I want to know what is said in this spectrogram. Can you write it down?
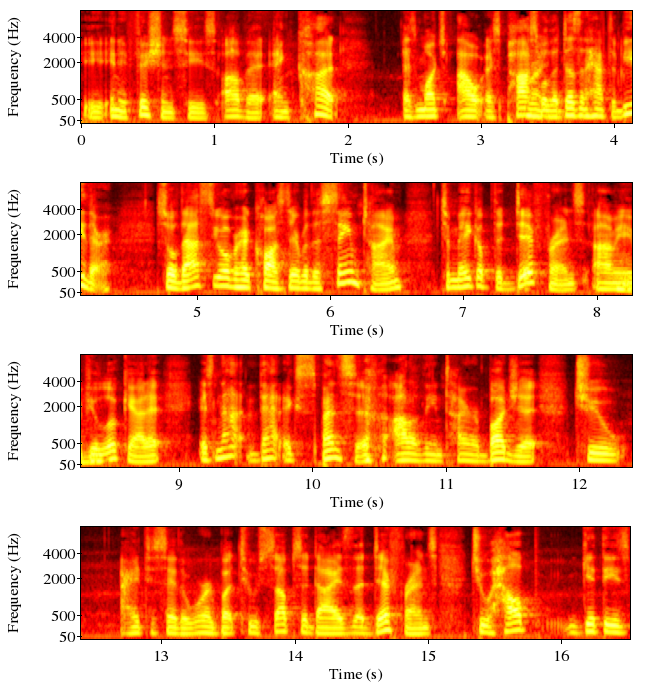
inefficiencies of it and cut as much out as possible Right. that doesn't have to be there. So that's the overhead cost there. But at the same time, to make up the difference, I mean, if Mm-hmm. you look at it, it's not that expensive out of the entire budget to I hate to say the word, but to subsidize the difference to help get these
